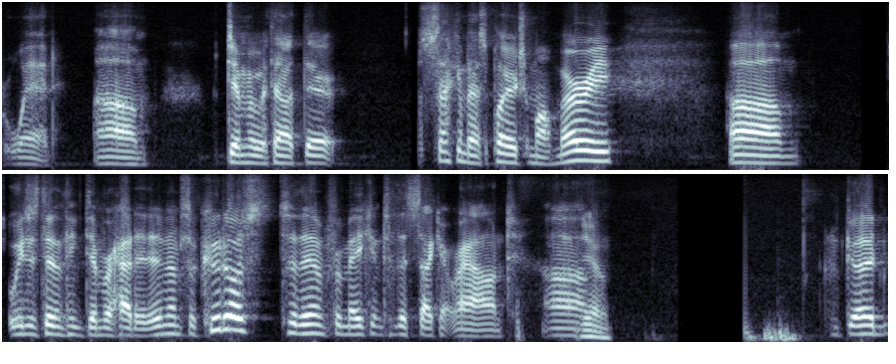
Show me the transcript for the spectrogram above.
would win. Um, Denver without their second best player Jamal Murray. Um, we just didn't think Denver had it in them. So kudos to them for making it to the second round. Um, Yeah. Good.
